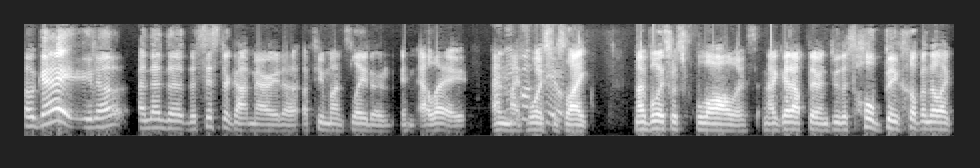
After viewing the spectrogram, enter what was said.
okay, you know. And then the, the sister got married a, a few months later in, in LA, and, my voice was like, my voice was flawless. And I get up there and do this whole big clip, and they're like,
